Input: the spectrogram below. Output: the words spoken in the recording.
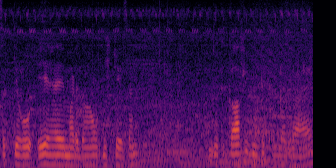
सकते हो। ये है मड़गांव स्टेशन जो कि काफ़ी ब्यूटीफुल लग रहा है।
